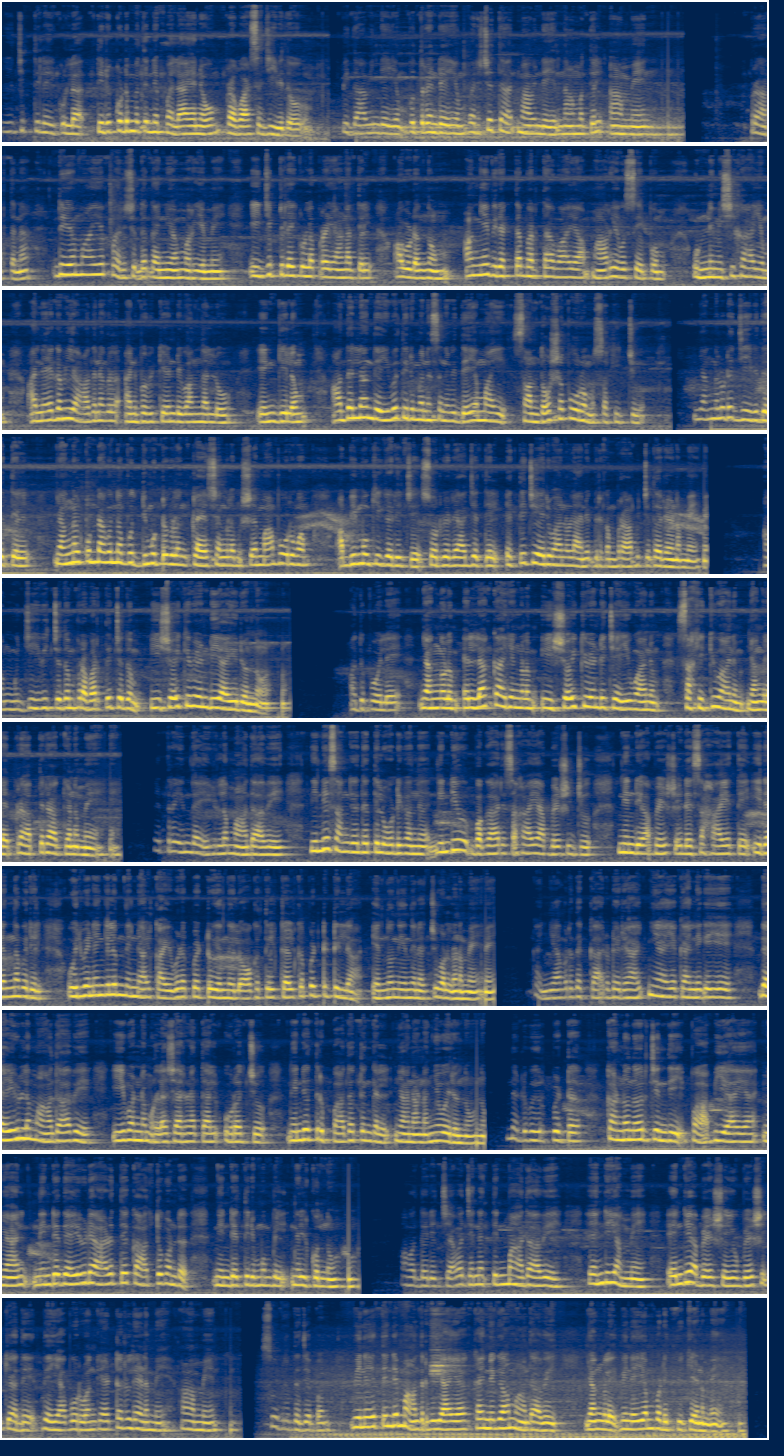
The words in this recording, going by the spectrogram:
ഈജിപ്തിലേക്കുള്ള തിരുക്കുടുംബത്തിന്റെ പലായനവും പ്രവാസ ജീവിതവും പിതാവിന്റെയും പുത്രന്റെയും പരിശുദ്ധാത്മാവിന്റെയും നാമത്തിൽ ആമേൻ. പ്രാർത്ഥന. ദൈവമായ പരിശുദ്ധ കന്യാമറിയമേ ഈജിപ്തിലേക്കുള്ള പ്രയാണത്തിൽ അവിടുന്നും അങ്ങേ വിരക്ത ഭർത്താവായ മാറിയവസേപ്പും ഉണ്ണിമിശിഹായും അനേകം യാതനകൾ അനുഭവിക്കേണ്ടി വന്നല്ലോ. എങ്കിലും അതെല്ലാം ദൈവ തിരുമനസ്സിന് വിധേയമായി സന്തോഷപൂർവം സഹിച്ചു. ഞങ്ങളുടെ ജീവിതത്തിൽ ഞങ്ങൾക്കുണ്ടാകുന്ന ബുദ്ധിമുട്ടുകളും ക്ലേശങ്ങളും ക്ഷമാപൂർവം അഭിമുഖീകരിച്ച് സ്വർഗരാജ്യത്തിൽ എത്തിച്ചേരുവാനുള്ള അനുഗ്രഹം പ്രാപിച്ചു തരണമേ. അങ്ങ് ജീവിച്ചതും പ്രവർത്തിച്ചതും ഈശോയ്ക്ക് വേണ്ടിയായിരുന്നു. അതുപോലെ ഞങ്ങളും എല്ലാ കാര്യങ്ങളും ഈശോയ്ക്ക് വേണ്ടി ചെയ്യുവാനും സഹിക്കുവാനും ഞങ്ങളെ പ്രാപ്തരാക്കണമേ. എത്രയും ദയുള്ള മാതാവേ നിന്റെ സങ്കേതത്തിൽ ഓടിവന്ന് നിന്റെ ഉപകാര സഹായം അപേക്ഷിച്ചു. നിന്റെ അപേക്ഷയുടെ സഹായത്തെ ഇരന്നവരിൽ ഒരുവനെങ്കിലും നിന്നാൽ കൈവിടപ്പെട്ടു എന്ന് ലോകത്തിൽ കേൾക്കപ്പെട്ടിട്ടില്ല എന്നു നീ നനച്ചുകൊള്ളണമേ. കന്യാവ്രതക്കാരുടെ രാജ്ഞിയായ കന്യകയെ ദയുള്ള മാതാവേ ഈ വണ്ണമുള്ള ശരണത്താൽ ഉറച്ചു നിന്റെ തൃപ്പാദത്തിങ്കൽ ഞാൻ അണഞ്ഞു വരുന്നു. നെടുവീർപ്പിട്ട് കണ്ണുനീർ ചിന്തി പാപിയായ ഞാൻ നിന്റെ ദയയുടെ ആഴത്തെ കാത്തുകൊണ്ട് നിന്റെ തിരുമുമ്പിൽ നിൽക്കുന്നു. അവതരിച്ച വചനത്തിൻ മാതാവേ എന്റെ അമ്മേ എന്റെ അപേക്ഷയെ ഉപേക്ഷിക്കാതെ ദയാപൂർവം കേട്ടറിയണമേ. ആമേൻ. സുഹൃത ജപം. വിനയത്തിന്റെ മാതൃകയായ കന്യകാ മാതാവേ ഞങ്ങളെ വിനയം പഠിപ്പിക്കണമേ.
